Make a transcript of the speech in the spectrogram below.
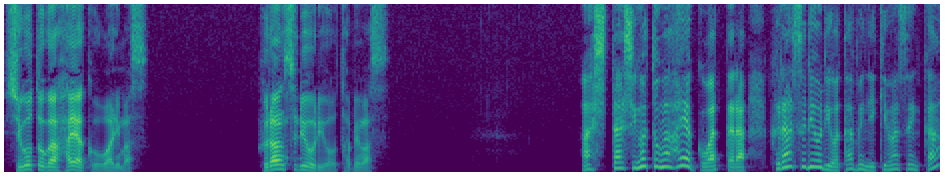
仕事が早く終わります。フランス料理を食べます。明日仕事が早く終わったらフランス料理を食べに行きませんか？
